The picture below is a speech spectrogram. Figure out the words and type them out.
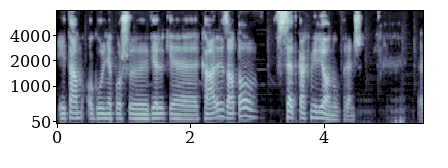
I tam ogólnie poszły wielkie kary za to w setkach milionów wręcz. E,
